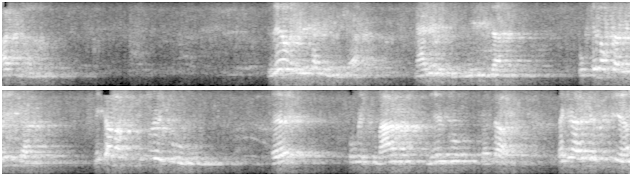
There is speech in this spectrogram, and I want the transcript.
أتمم leo nimekamilisha na leo nimetimiliza ukisema kukamilisha ni kama mtu wetu eh umesimama lengo sawa lakini aliyetimia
